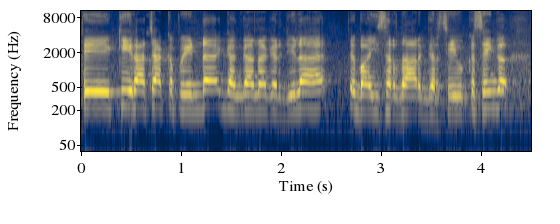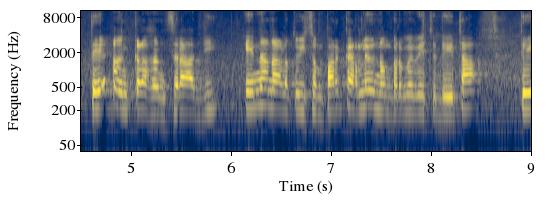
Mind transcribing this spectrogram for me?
ਤੇ ਕੇਰਾ ਚੱਕ ਪਿੰਡ ਹੈ ਗੰਗਾਨਗਰ ਜ਼ਿਲ੍ਹਾ ਹੈ ਤੇ ਬਾਈ ਸਰਦਾਰ ਗੁਰਸੇਵਕ ਸਿੰਘ ਤੇ ਅੰਕਲ ਹੰਸਰਾਜ ਜੀ। ਇਹਨਾਂ ਨਾਲ ਤੁਸੀਂ ਸੰਪਰਕ ਕਰ ਲਿਓ ਨੰਬਰ ਮੈਂ ਵਿੱਚ ਦੇਤਾ। ਤੇ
